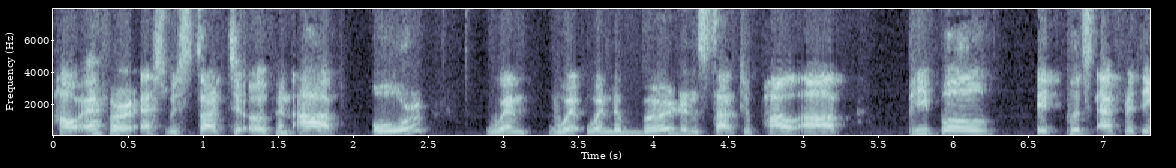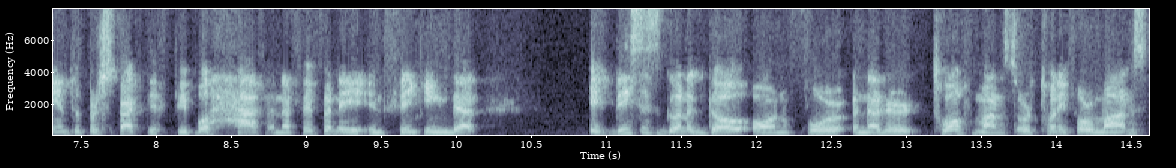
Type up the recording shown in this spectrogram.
However, as we start to open up, or when when the burdens start to pile up, people it puts everything into perspective. People have an epiphany in thinking that if this is going to go on for another 12 months or 24 months,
